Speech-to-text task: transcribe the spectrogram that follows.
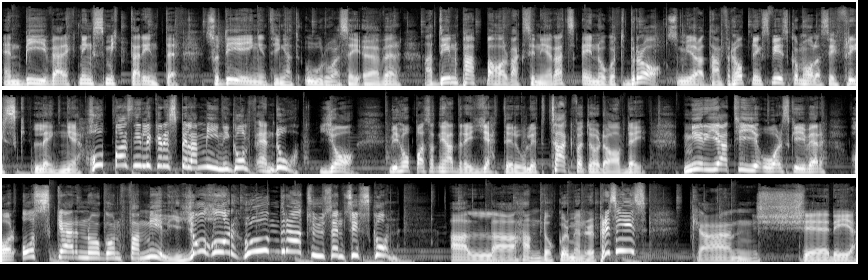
en biverkning smittar inte, så det är ingenting att oroa sig över. Att din pappa har vaccinerats är något bra som gör att han förhoppningsvis kommer hålla sig frisk länge. Hoppas ni lyckades spela minigolf ändå! Ja, vi hoppas att ni hade det jätteroligt. Tack för att du hörde av dig. Mirja, 10 år, skriver “Har Oskar någon familj? Jag har hundratusen syskon!” Alla handdockor menar du? Precis! Kanske det.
